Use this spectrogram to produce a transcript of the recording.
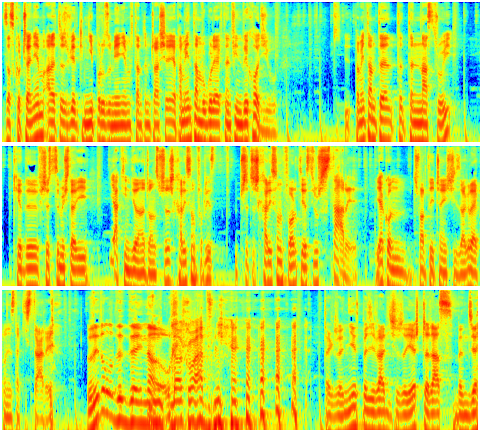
zaskoczeniem, ale też wielkim nieporozumieniem w tamtym czasie. Ja pamiętam w ogóle, jak ten film wychodził. Pamiętam ten, ten, ten nastrój, kiedy wszyscy myśleli, jak Indiana Jones? Przecież Harrison, Ford jest, przecież Harrison Ford jest już stary. Jak on w czwartej części zagra, jak on jest taki stary? Little did they know. Dokładnie. Także nie spodziewali się, że jeszcze raz będzie,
